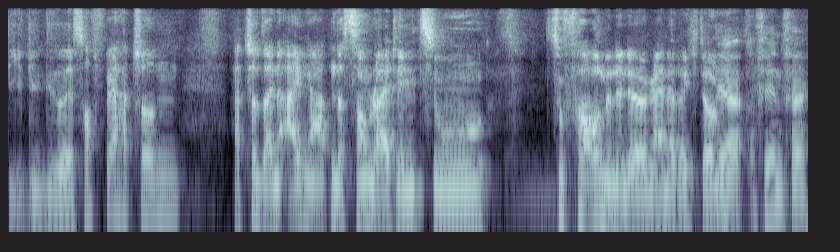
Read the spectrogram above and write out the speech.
die, die, diese Software hat schon, hat schon seine Eigenarten, das Songwriting zu zu formen in irgendeine Richtung. Ja, auf jeden Fall.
